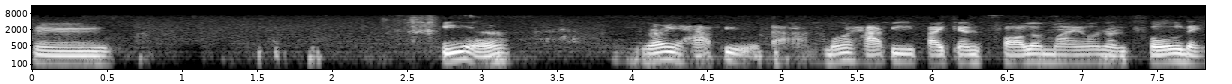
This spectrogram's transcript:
to fear. Very happy with that. I'm more happy if I can follow my own unfolding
